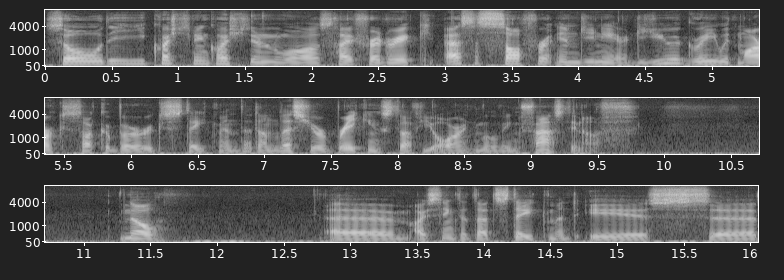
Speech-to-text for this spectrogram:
So the question in question was, Hi Fredrik, as a software engineer, do you agree with Mark Zuckerberg's statement that unless you're breaking stuff you aren't moving fast enough? No. Um, I think that that statement is... Uh,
